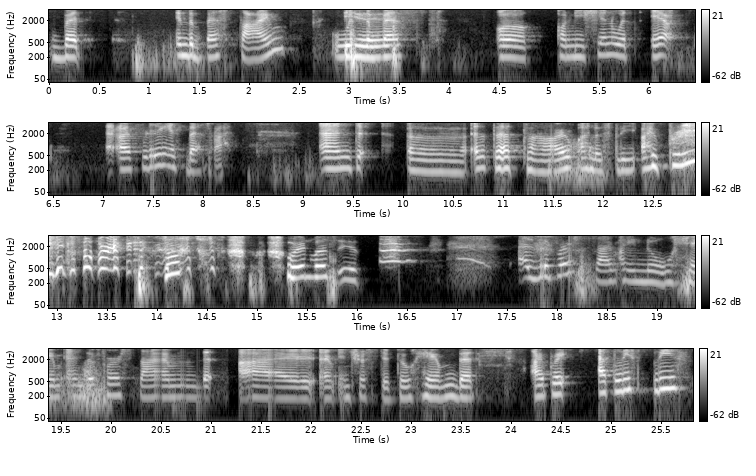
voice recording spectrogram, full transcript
but in the best time, with the best uh, condition, with yeah, everything is best, right? And uh, at that time, honestly, I prayed for it. When was it? And the first time I know him and the first time that I am interested to him that I pray at least please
